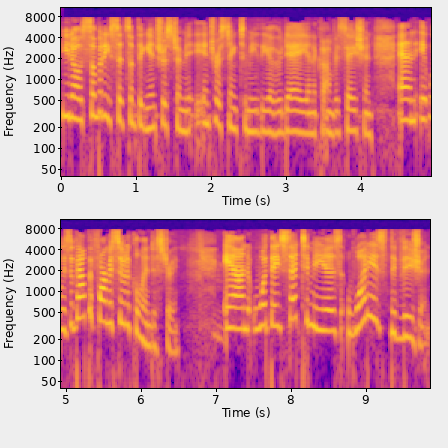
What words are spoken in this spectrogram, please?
You know, somebody said something interesting, interesting to me the other day in a conversation, and it was about the pharmaceutical industry. Mm-hmm. And what they said to me is, what is the vision?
